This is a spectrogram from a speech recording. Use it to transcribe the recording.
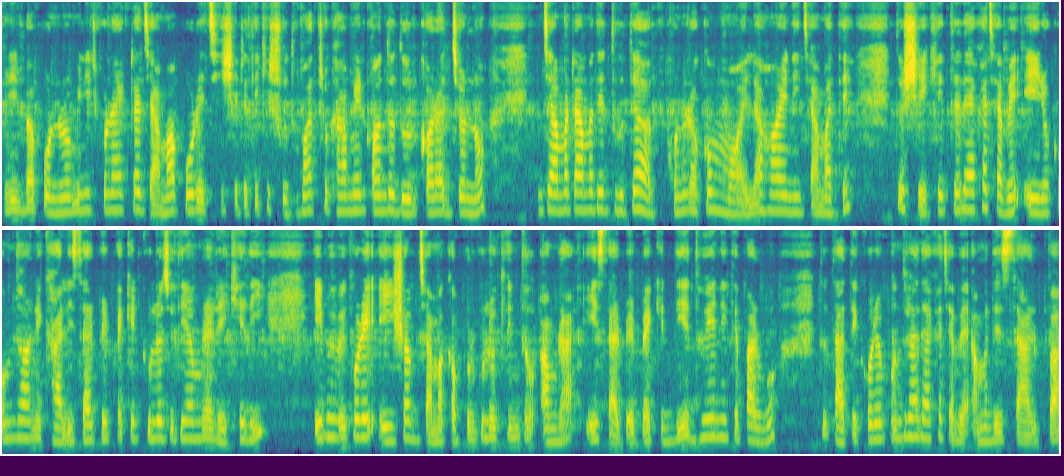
মিনিট বা পনেরো মিনিট কোনো একটা জামা পরেছি, সেটা থেকে শুধুমাত্র ঘামের গন্ধ দূর করার জন্য জামাটা আমাদের ধুতে হবে। কোনো রকম ময়লা হয়নি জামাতে। তো সেক্ষেত্রে দেখা যাবে এই রকম ধরনের খালি সার্ফের প্যাকেটগুলো যদি আমরা রেখে দিই এইভাবে করে এই সব জামা কাপড়গুলো কিন্তু আমরা এই সার্ফের প্যাকেট দিয়ে ধুয়ে নিতে পারব। তো তাতে করে বন্ধুরা দেখা যাবে আমাদের সার্ফ বা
